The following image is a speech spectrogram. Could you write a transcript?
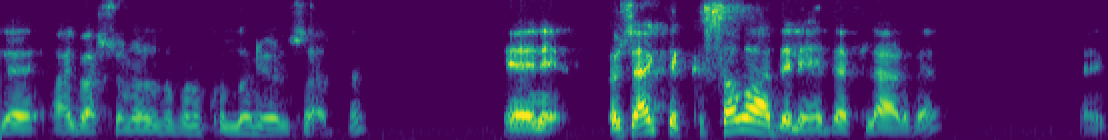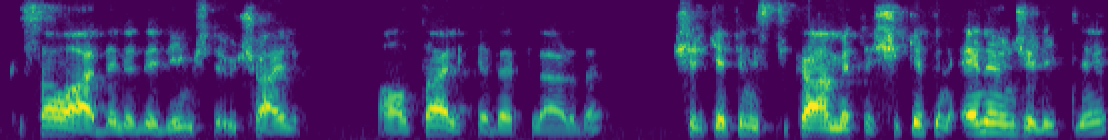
de Albert Sonar'da da bunu kullanıyoruz zaten. Yani özellikle kısa vadeli hedeflerde, yani kısa vadeli dediğim işte 3 aylık 6 aylık hedeflerde şirketin istikameti, şirketin en öncelikli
